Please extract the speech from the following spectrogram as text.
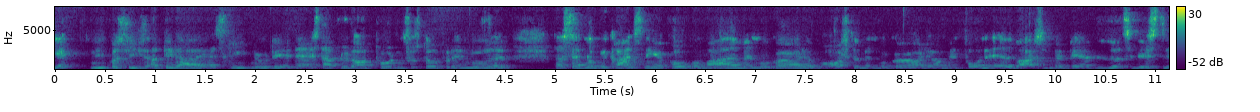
Ja, lige præcis. Og det, der er sket nu, det, der, altså, der er blevet op på den, forstået på den måde, at der er sat nogle begrænsninger på, hvor meget man må gøre det, og hvor ofte man må gøre det, og man får en advarsel, man bærer videre til næste,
